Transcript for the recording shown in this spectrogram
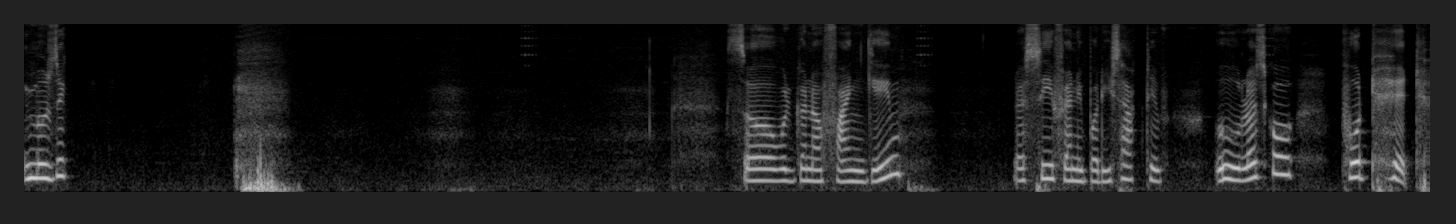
music. So we're gonna find game. Let's see if anybody's active. Ooh, let's go put hit.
